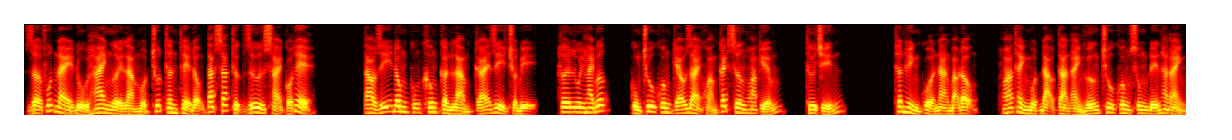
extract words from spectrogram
giờ phút này đủ hai người làm một chút thân thể động tác xác thực dư xài có thể. Tào dĩ đông cũng không cần làm cái gì chuẩn bị, hơi lui hai bước, cùng chu không kéo dài khoảng cách xương hoa kiếm, thứ chín. Thân hình của nàng bạo động, hóa thành một đạo tàn ảnh hướng chu không xung đến hàn ảnh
